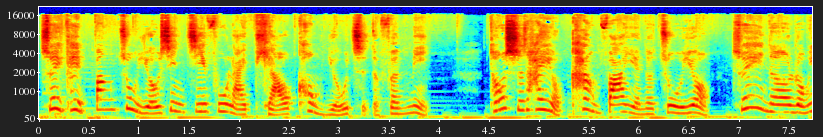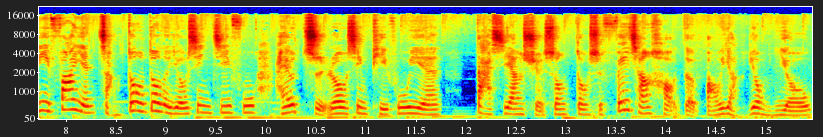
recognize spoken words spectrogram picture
所以可以帮助油性肌肤来调控油脂的分泌。同时，它也有抗发炎的作用，所以呢，容易发炎、长痘痘的油性肌肤，还有脂漏性皮肤炎，大西洋雪松都是非常好的保养用油。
